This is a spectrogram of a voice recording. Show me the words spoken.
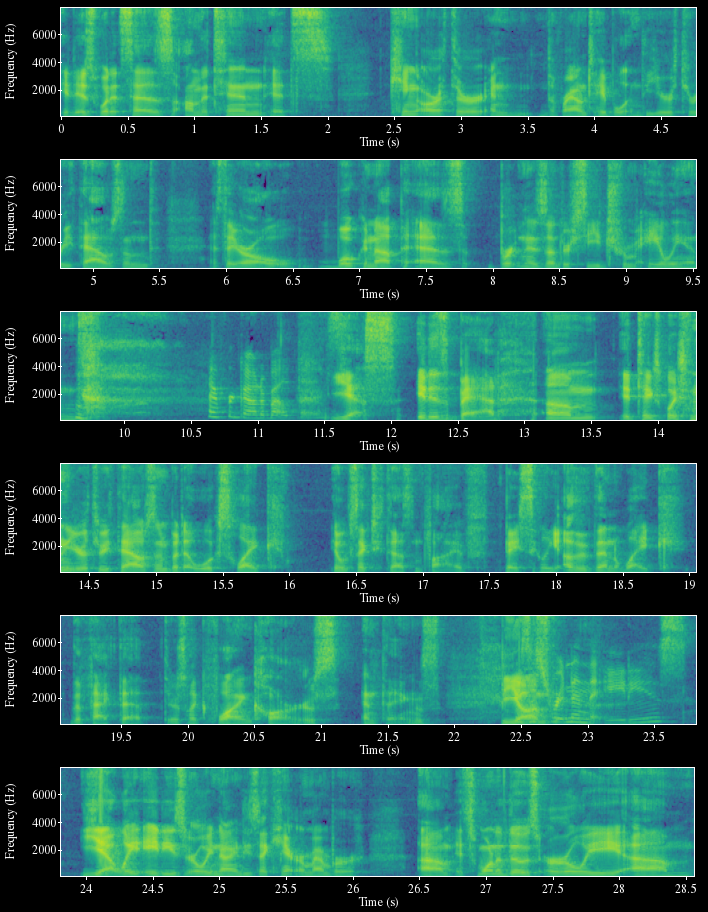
It is what it says on the tin. It's King Arthur and the Round Table in the year 3000, as they are all woken up as Britain is under siege from aliens. I forgot about this. yes, it is bad. Um, it takes place in the year 3000, but it looks like it looks like 2005, basically. Other than like the fact that there's like flying cars and things. Is Beyond this written in the 80s? Yeah, late 80s, early 90s. I can't remember. Um, it's one of those early, um,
